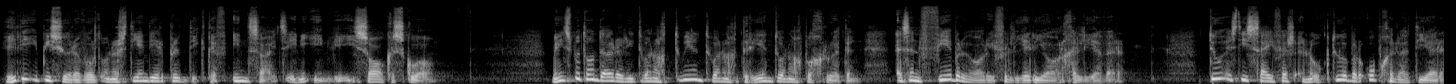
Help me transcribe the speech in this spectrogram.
Hierdie episode word ondersteun deur Predictive Insights en die NWI Sakeskool. Mens moet onthou dat die 2022-23 begroting is in Februarie verlede jaar gelewer. Toe is die syfers in Oktober opgedateer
